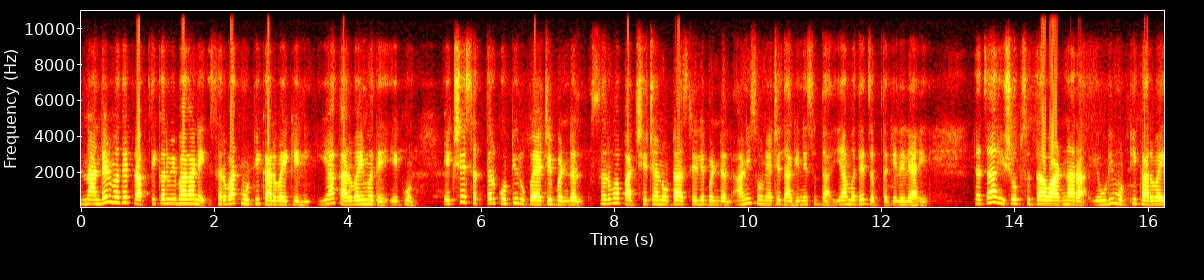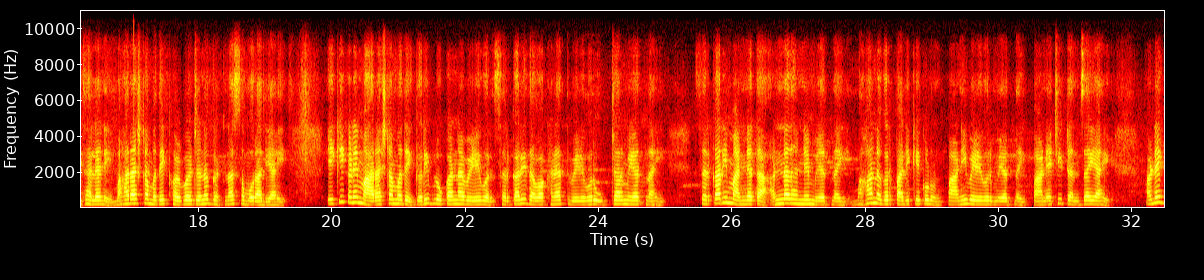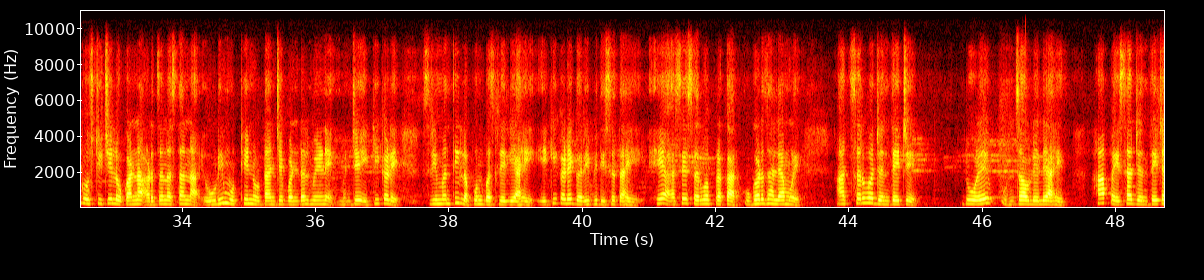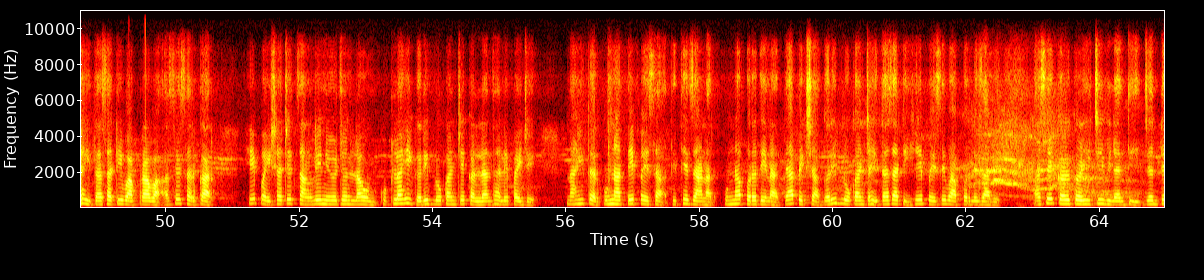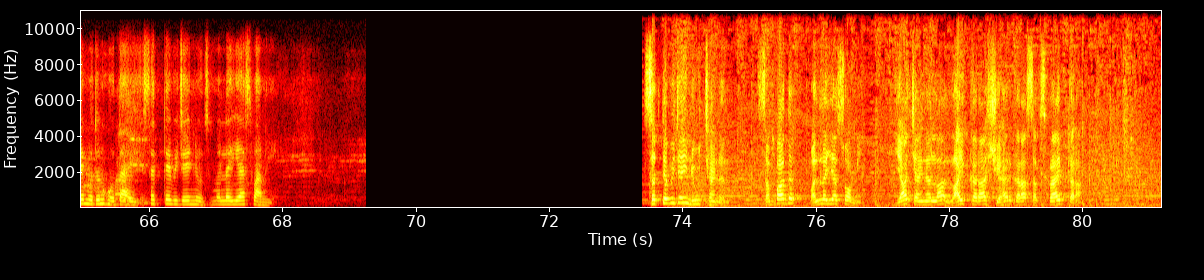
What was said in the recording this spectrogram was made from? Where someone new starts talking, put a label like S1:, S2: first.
S1: नांदेडमध्ये प्राप्तिकर विभागाने सर्वात मोठी कारवाई केली. या कारवाईमध्ये एकूण एकशे सत्तर कोटी रुपयाचे बंडल सर्व पाचशेच्या नोटा असलेले बंडल आणि सोन्याचे दागिनेसुद्धा यामध्ये जप्त केलेले आहे. त्याचा हिशोबसुद्धा वाढणारा एवढी मोठी कारवाई झाल्याने महाराष्ट्रामध्ये खळबळजनक घटना समोर आली आहे. एकीकडे महाराष्ट्रामध्ये गरीब लोकांना वेळेवर सरकारी दवाखान्यात वेळेवर उपचार मिळत नाही. सरकारी मान्यता अन्नधान्य मिळत नाही. महानगरपालिकेकडून पाणी वेळेवर मिळत नाही. पाण्याची टंचाई आहे. अनेक गोष्टीची लोकांना अडचण असताना एवढी मोठी नोटांचे बंडल मिळणे म्हणजे एकीकडे श्रीमंती लपून बसलेली आहे एकीकडे गरिबी दिसत आहे. हे असे सर्व प्रकार उघड झाल्यामुळे आज सर्व जनतेचे डोळे उंचावलेले आहेत. हा पैसा जनतेच्या हितासाठी वापरावा असे सरकार हे पैशाचे चांगले नियोजन लावून कुठलाही गरीब लोकांचे कल्याण झाले पाहिजे. नाहीतर पुन्हा ते पैसा तिथे जाणार पुन्हा परत येणार. त्यापेक्षा गरीब लोकांच्या हितासाठी हे पैसे वापरले जावे असे कळकळीची विनंती जनतेमधून होत आहे. Satyavijay news Mallayya Swami.
S2: Satyavijay news channel संपादक मल्लय्या स्वामी. या चॅनलला लाईक करा शेअर करा सबस्क्राईब करा.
